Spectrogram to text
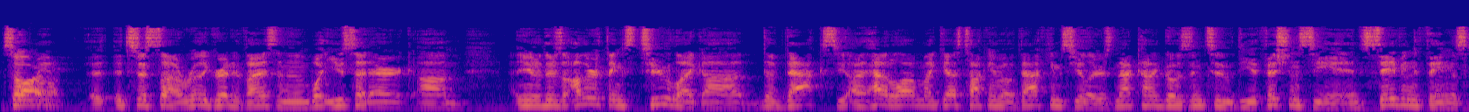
so I mean, it's just uh, really great advice. And then what you said, Eric. Um, you know, there's other things too, like uh, the vac. I had a lot of my guests talking about vacuum sealers, and that kind of goes into the efficiency and saving things,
